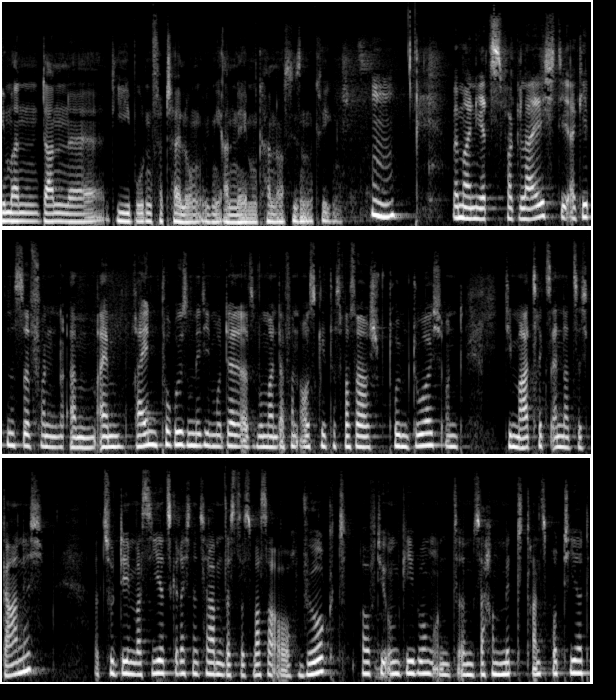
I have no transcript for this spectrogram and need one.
wie man dann äh, die Bodenverteilung irgendwie annehmen kann aus diesen Kriegen. Hm. Wenn man jetzt vergleicht die Ergebnisse von ähm, einem rein porösen Medienmodell, also wo man davon ausgeht, das Wasser strömt durch und die Matrix ändert sich gar nicht, äh, zu dem, was Sie jetzt gerechnet haben, dass das Wasser auch wirkt auf die Umgebung und ähm, Sachen mittransportiert,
